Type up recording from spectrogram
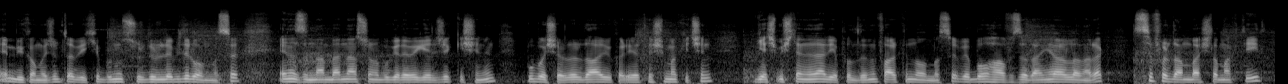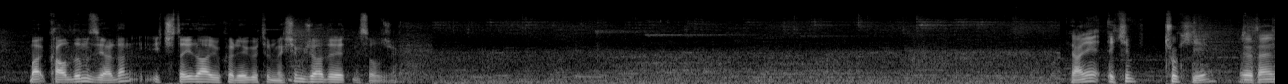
En büyük amacım tabii ki bunun sürdürülebilir olması. En azından benden sonra bu göreve gelecek kişinin bu başarıları daha yukarıya taşımak için geçmişte neler yapıldığının farkında olması ve bu hafızadan yararlanarak sıfırdan başlamak değil, kaldığımız yerden çıtayı daha yukarıya götürmek için mücadele etmesi olacak. Yani ekip çok iyi. Zaten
